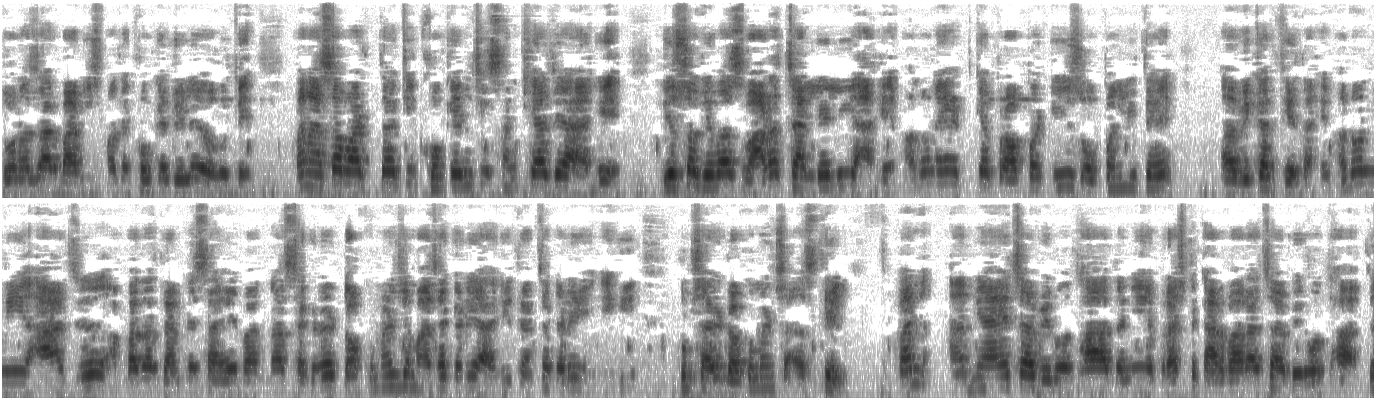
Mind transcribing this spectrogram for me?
दोन हजार बावीसमध्ये खोके दिले होते. पण असं वाटतं की खोक्यांची संख्या जी आहे दिवसोदिवस वाढत चाललेली आहे. म्हणून हे इतके प्रॉपर्टीज ओपनली ते विकत घेत आहे. म्हणून मी आज अंबादास दामले साहेबांना सगळे डॉक्युमेंट जे माझ्याकडे आहे त्यांच्याकडे ही खूप सारे डॉक्युमेंट्स असतील. पण अन्यायाच्या विरोधात आणि भ्रष्ट कारभाराच्या विरोधात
